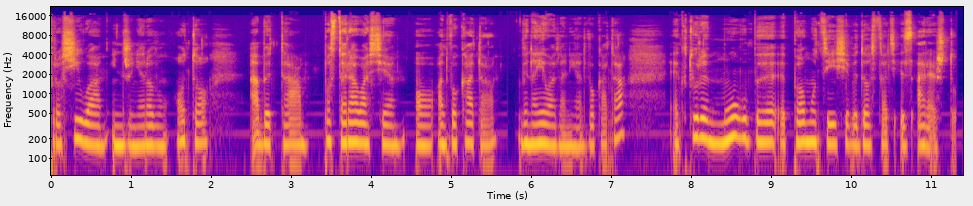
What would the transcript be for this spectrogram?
prosiła inżynierową o to, aby ta postarała się o adwokata, wynajęła dla niej adwokata, e, który mógłby pomóc jej się wydostać z aresztu.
